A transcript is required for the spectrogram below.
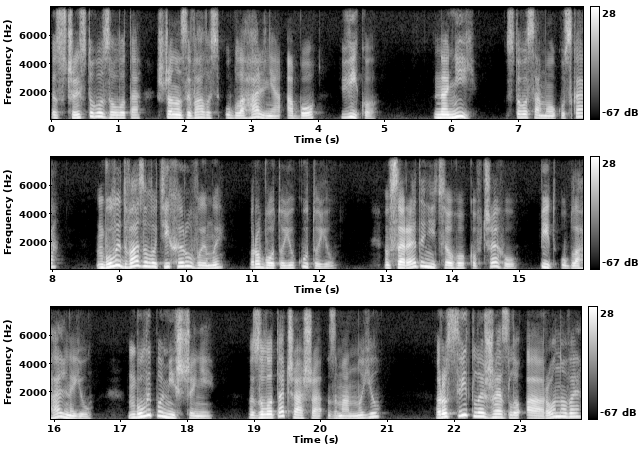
з чистого золота, що називалось ублагальня або віко. На ній, з того самого куска, були два золоті херувими роботою кутою. Всередині цього ковчегу, під ублагальнею, були поміщені золота чаша з манною, розцвітле жезло Ааронове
